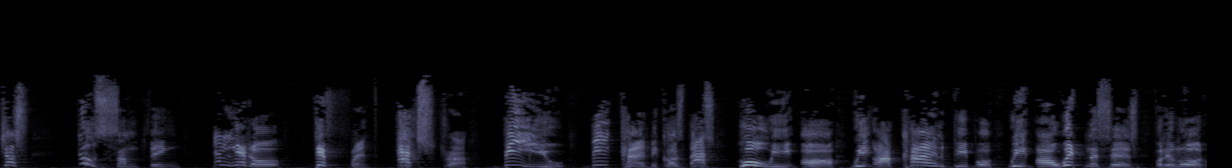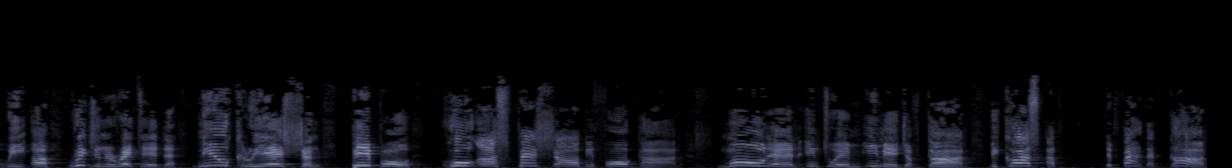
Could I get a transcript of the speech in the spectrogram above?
just do something a little different, extra. Be you. Be kind because that's who we are. We are kind people. We are witnesses for the Lord. We are regenerated, new creation, people who are special before God, molded into an image of God because of the fact that God,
